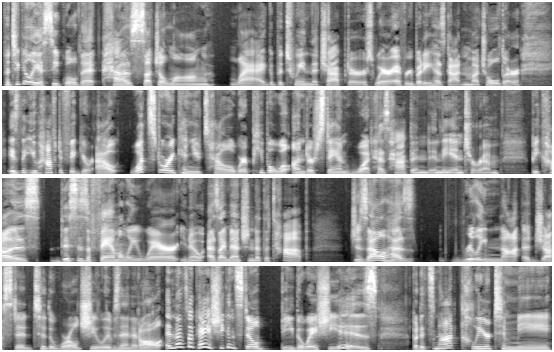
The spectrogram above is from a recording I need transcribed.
particularly a sequel that has such a long lag between the chapters where everybody has gotten much older, is that you have to figure out what story can you tell where people will understand what has happened in the interim. Because this is a family where, you know, as I mentioned at the top, Giselle has really not adjusted to the world she lives in at all. And that's okay. She can still be the way she is. But it's not clear to me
